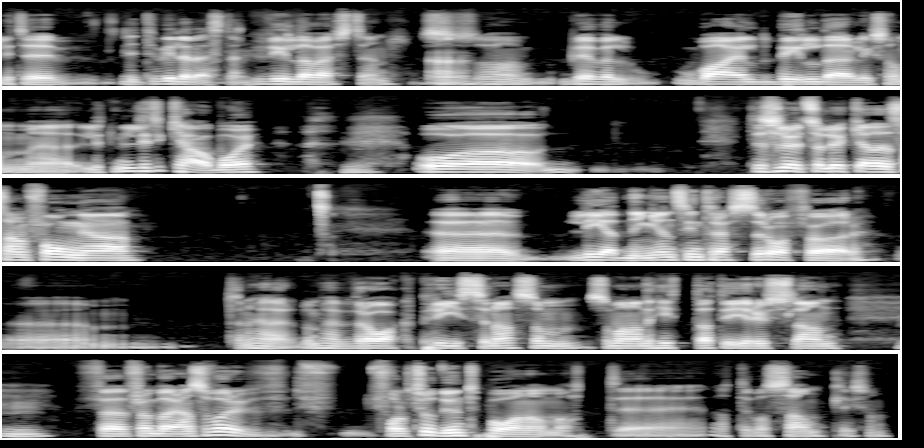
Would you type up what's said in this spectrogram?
lite Lite vilda västern. vilda västern. Så han blev väl wild bill där, liksom, eh, lite, lite cowboy. Och till slut så lyckades han fånga eh, ledningens intresse då för eh, den här, de här vrakpriserna som, som han hade hittat i Ryssland. För från början så var det, folk trodde ju inte på honom att, eh, att det var sant. Liksom.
